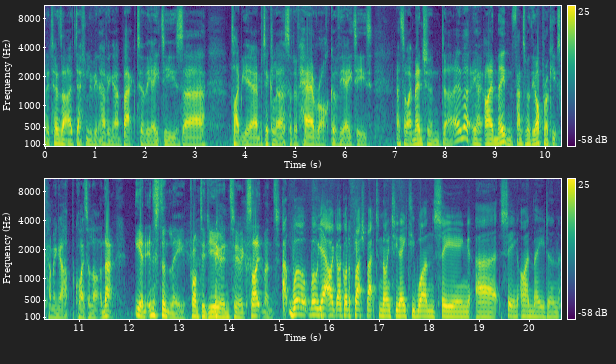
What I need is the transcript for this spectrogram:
and it turns out I've definitely been having a back to the '80s uh, type year, in particular, sort of hair rock of the '80s. And so I mentioned, uh, know, Iron Maiden, Phantom of the Opera keeps coming up quite a lot, and that. Ian instantly prompted you into excitement. Uh, well, well, yeah, I, I got a flashback to 1981, seeing uh, seeing Iron Maiden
